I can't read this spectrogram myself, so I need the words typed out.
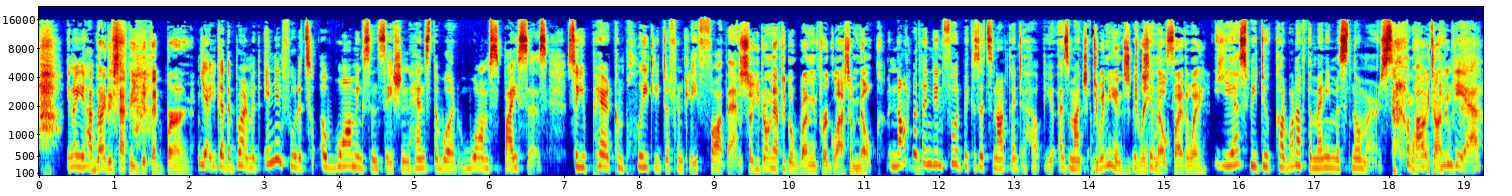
you know, you have Right, that exactly. You get that burn. Yeah, you get the burn. With Indian food, it's a warming sensation, hence the word warm spices. So you pair completely differently for them. So you don't have to go running for a glass of milk. Not with Indian food because it's not going to help you as much. Do Indians drink chilies. milk, by the way? Yes, we do. God, one of the many misnomers about don't- India,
